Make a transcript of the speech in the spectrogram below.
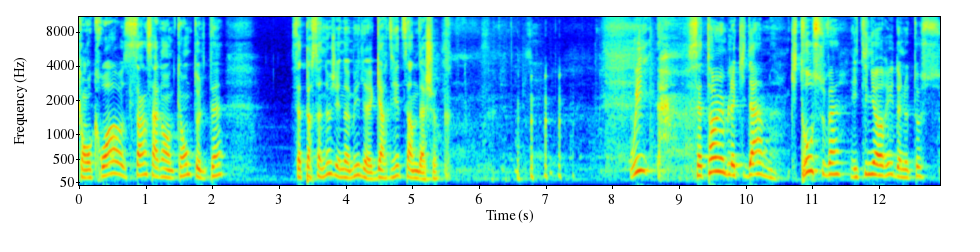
qu'on croise sans s'en rendre compte tout le temps. Cette personne-là, j'ai nommé le gardien de centre d'achat. Oui, cet humble kidam qui trop souvent est ignoré de nous tous.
